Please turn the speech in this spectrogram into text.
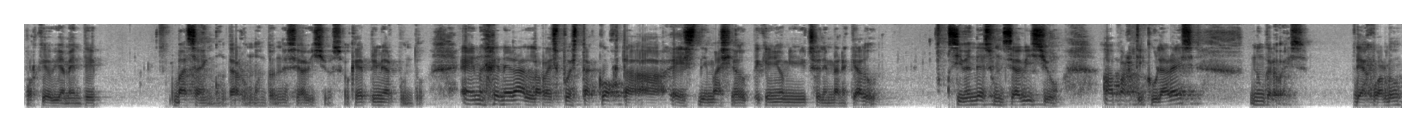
porque obviamente vas a encontrar un montón de servicios. ¿ok? Primer punto. En general, la respuesta corta es demasiado pequeño mi nicho de mercado. Si vendes un servicio a particulares, nunca lo es. ¿De acuerdo?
